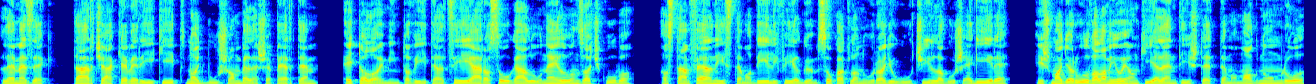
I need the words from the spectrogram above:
lemezek, tárcsák keverékét nagy búsan belesepertem egy talajmintavétel céljára szolgáló nejlonzacskóba, aztán felnéztem a déli félgömb szokatlanul ragyogó csillagos egére, és magyarul valami olyan kijelentést tettem a magnómról,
